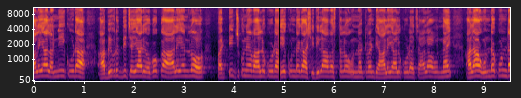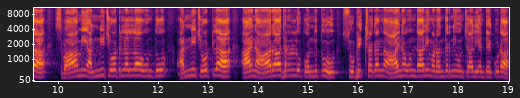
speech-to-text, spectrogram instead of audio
ఆలయాలన్నీ కూడా అభివృద్ధి చేయాలి. ఒక్కొక్క ఆలయంలో పట్టించుకునే వాళ్ళు కూడా లేకుండా శిథిలావస్థలో ఉన్నటువంటి ఆలయాలు కూడా చాలా ఉన్నాయి. అలా ఉండకుండా స్వామి అన్ని చోట్లల్లో ఉంటూ అన్ని చోట్ల ఆయన ఆరాధనలు పొందుతూ సుభిక్షకంగా ఆయన ఉండాలి మనందరినీ ఉంచాలి అంటే కూడా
